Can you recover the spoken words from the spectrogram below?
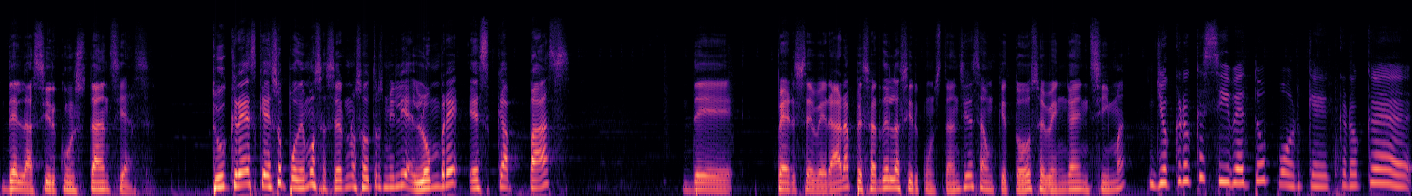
de las circunstancias. ¿Tú crees que eso podemos hacer nosotros, Mili? ¿El hombre es capaz de perseverar a pesar de las circunstancias, aunque todo se venga encima? Yo creo que sí, Beto, porque creo que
